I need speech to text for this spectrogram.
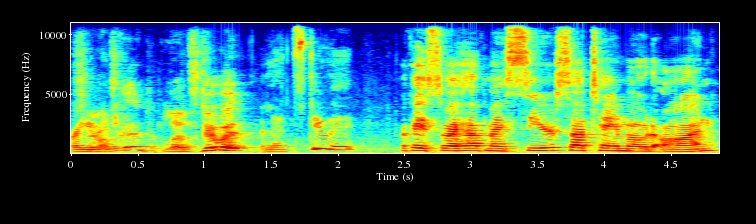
Are you Sounds ready? good. Let's do it. Let's do it. Okay, so I have my sear saute mode on.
